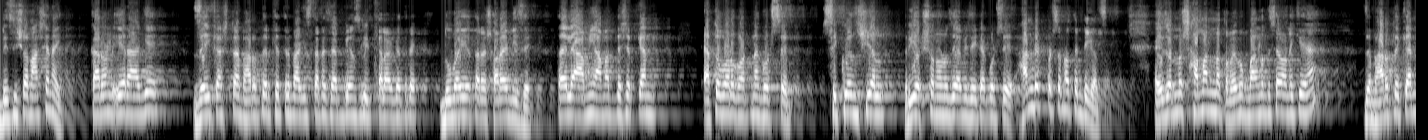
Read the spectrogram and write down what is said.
ডিসিশন আসে নাই। কারণ এর আগে যেই কাজটা ভারতের ক্ষেত্রে, পাকিস্তানের চ্যাম্পিয়ন্স লিগ খেলার ক্ষেত্রে দুবাইয়ে তারা সরাই নিছে। তাইলে আমি আমার দেশের কেন এত বড় ঘটনা ঘটছে? সিকুয়েন্সিয়াল রিয়াকশন অনুযায়ী আমি যেটা করছি হান্ড্রেড পার্সেন্ট অথেন্টিক আছে। এই জন্য সামান্যতম। এবং বাংলাদেশের অনেকে হ্যাঁ? যে ভারতে কেন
